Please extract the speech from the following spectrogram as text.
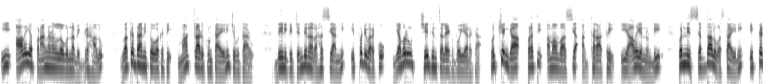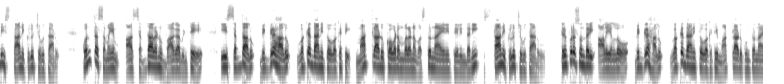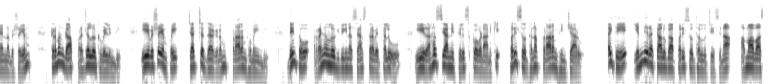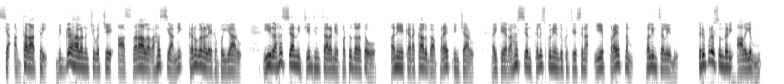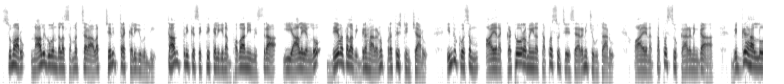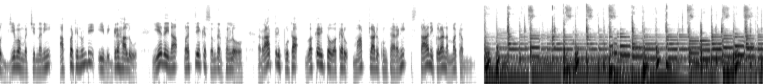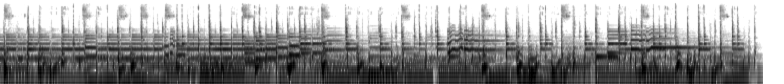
ఈ ఆలయ ప్రాంగణంలో ఉన్న విగ్రహాలు ఒకదానితో ఒకటి మాట్లాడుకుంటాయని చెబుతారు. దీనికి చెందిన రహస్యాన్ని ఇప్పటివరకు ఎవరూ ఛేదించలేకపోయారట. ముఖ్యంగా ప్రతి అమావాస్య అర్ధరాత్రి ఈ ఆలయం నుండి కొన్ని శబ్దాలు వస్తాయని ఇక్కడి స్థానికులు చెబుతారు. కొంత సమయం ఆ శబ్దాలను బాగా వింటే ఈ శబ్దాలు విగ్రహాలు ఒకదానితో ఒకటి మాట్లాడుకోవడం వలన వస్తున్నాయని తేలిందని స్థానికులు చెబుతారు. త్రిపురసుందరి ఆలయంలో విగ్రహాలు ఒకదానితో ఒకటి మాట్లాడుకుంటున్నాయన్న విషయం క్రమంగా ప్రజల్లోకి వెళ్ళింది. ఈ విషయంపై చర్చ జరగడం ప్రారంభమైంది. దీంతో రంగంలోకి దిగిన శాస్త్రవేత్తలు ఈ రహస్యాన్ని తెలుసుకోవడానికి పరిశోధన ప్రారంభించారు. అయితే ఎన్ని రకాలుగా పరిశోధనలు చేసినా అమావాస్య అర్ధరాత్రి విగ్రహాల నుంచి వచ్చే ఆ స్వరాల రహస్యాన్ని కనుగొనలేకపోయారు. ఈ రహస్యాన్ని ఛేదించాలనే పట్టుదలతో అనేక రకాలుగా ప్రయత్నించారు. అయితే రహస్యం తెలుసుకునేందుకు చేసిన ఏ ప్రయత్నం ఫలించలేదు. త్రిపురసుందరి ఆలయం సుమారు నాలుగు వందల సంవత్సరాల చరిత్ర కలిగి ఉంది. తాంత్రిక శక్తి కలిగిన భవానీ మిశ్రా ఈ ఆలయంలో దేవతల విగ్రహాలను ప్రతిష్ఠించారు. ఇందుకోసం ఆయన కఠోరమైన తపస్సు చేశారని చెబుతారు. ఆయన తపస్సు కారణంగా విగ్రహాల్లో జీవం వచ్చిందని అప్పటి నుండి ఈ విగ్రహాలు ఏదైనా ప్రత్యేక సందర్భంలో రాత్రిపూట ఒకరితో ఒకరు మాట్లాడుకుంటారని స్థానికుల నమ్మకం.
